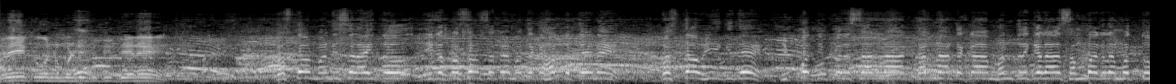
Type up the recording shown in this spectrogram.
ವಿಧೇಯಕವನ್ನು ಮಂಡಿಸುತ್ತಿದ್ದೇನೆ. ಪ್ರಸ್ತಾವ ಮಂಡಿಸಲಾಯಿತು. ಈಗ ಪ್ರಸ್ತಾವ ಸಭೆ ಮತಕ್ಕೆ ಹಾಕುತ್ತೇನೆ. ಪ್ರಸ್ತಾವ ಹೀಗಿದೆ. ಇಪ್ಪತ್ತಿಪ್ಪತ್ತು ಸಾಲ ಕರ್ನಾಟಕ ಮಂತ್ರಿಗಳ ಸಂಭಗಳ ಮತ್ತು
